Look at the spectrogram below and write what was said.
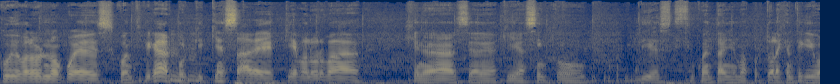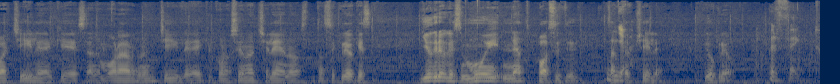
cuyo valor no puedes cuantificar, porque Ujú. quién sabe qué valor va a generarse de aquí a 5, 10, 50 años más por toda la gente que llegó a Chile, que se enamoraron en Chile, que conocieron a chilenos. Entonces creo que es, yo creo que es muy net positive Startup Ya. Chile, yo creo. Perfecto.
